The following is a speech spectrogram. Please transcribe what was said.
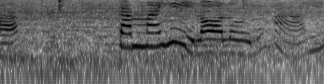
ะ กำมะหยี่รอเลยลูกค้านี่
